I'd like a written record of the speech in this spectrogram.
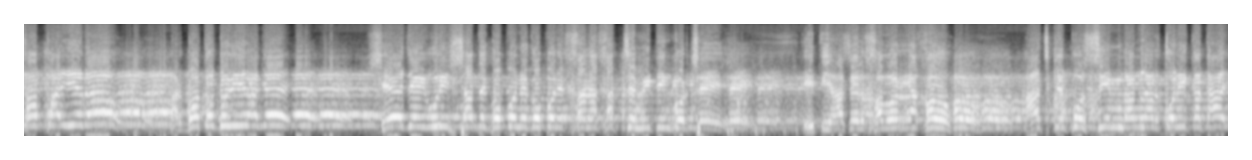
সব পাইয়ে দাও, আর গত দুদিন আগে সে যে উড়িষ্যাতে গোপনে গোপনে মিটিং করছে। ইতিহাসের খবর রাখো। আজকে পশ্চিম বাংলার কলিকাতায়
